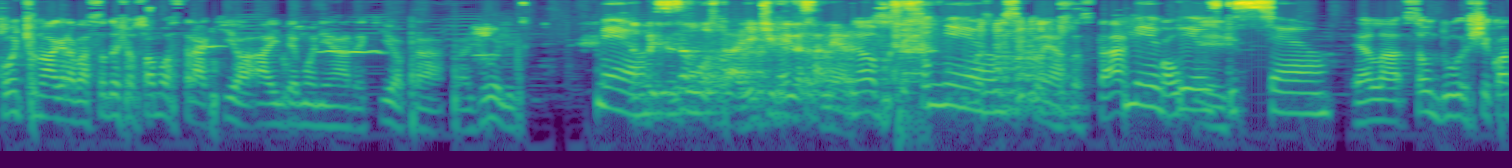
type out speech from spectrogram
continuar a gravação, deixa eu só mostrar aqui, ó, a endemoniada aqui, ó, pra, pra Júlia. Meu. Não precisa mostrar, a gente viu essa, essa merda. Não, porque são Meu. duas bicicletas, tá? Meu Chicó Deus do céu. Ela, são duas. Chicó,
